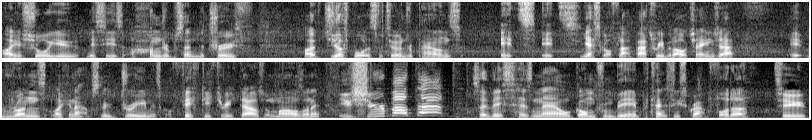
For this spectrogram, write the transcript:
I assure you this is 100% the truth. I've just bought this for 200 pounds. It's it's yes got a flat battery, but I'll change that. It runs like an absolute dream. It's got 53,000 miles on it. You sure about that? So this has now gone from being potentially scrap fodder to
